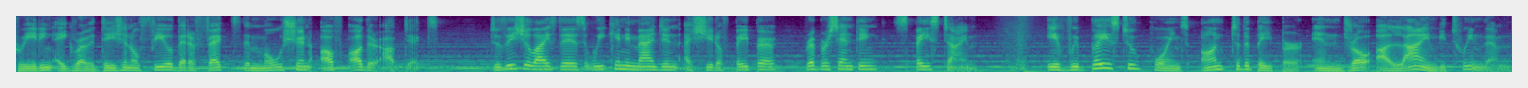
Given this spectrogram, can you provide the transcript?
creating a gravitational field that affects the motion of other objects. To visualize this, we can imagine a sheet of paper representing space-time. If we place two points onto the paper and draw a line between them,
